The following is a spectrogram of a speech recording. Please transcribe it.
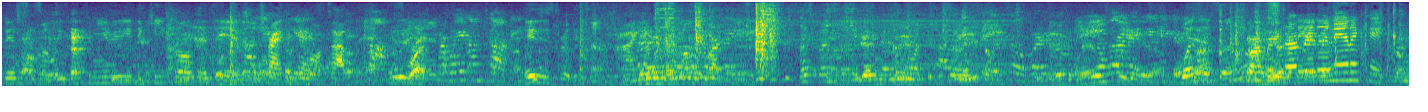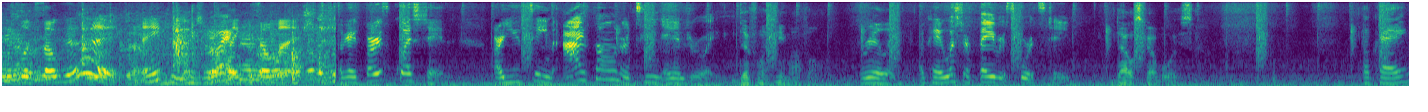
businesses are leaving the community to keep them and then attract people on top of that. Right. And It's just really tough. I in most of our communities. Especially from what people say. Thank you. What's this? A strawberry, Strawberry banana? banana cake. This looks so good. Thank you. Enjoy. Thank you so much. Okay, first question. Are you team iPhone or team Android? Definitely team iPhone. Really? Okay, what's your favorite sports team? Dallas Cowboys. Okay.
